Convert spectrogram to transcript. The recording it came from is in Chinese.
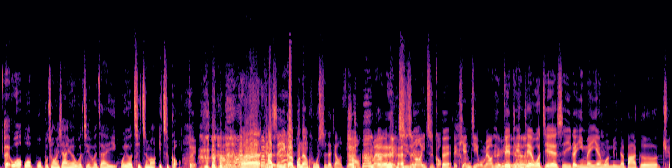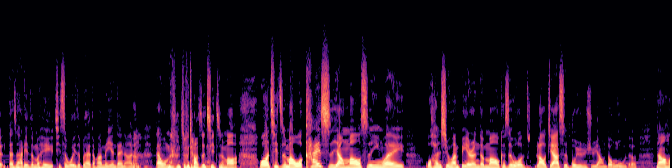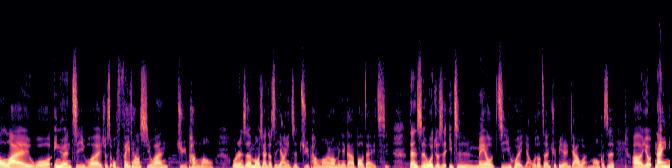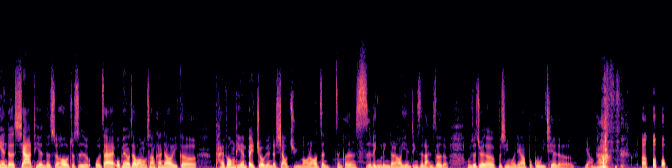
对我我我补充一下，因为我姐会在意，我有七只猫，一只狗，对，呃，它是一个不能忽视的角色。好，我们要对对对七只猫一只狗，对对田姐，我们要对，田姐，我姐是一个以美艳闻名的八哥犬，但是她脸这么黑，其实我一直不太懂她美艳在哪里。但我们的主角是七只猫啊，我有七只猫，我开始养猫是因为我很喜欢别人的猫，可是我老家是不允许养动物的。然后后来我因缘际会，就是我非常喜欢橘胖猫，我人生的梦想就是养一只橘胖猫，然后每天跟它抱在一起。但是我就是一直没有机会养，我都只能去别人家玩猫。可是呃，有那一年的夏天的时候，就是我在我朋友在网络上看到一个台风天被救援的小橘猫，然后整整个人湿淋淋的，然后眼睛是蓝色的，我就觉得不行，我一定要不顾一切的养它。然后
